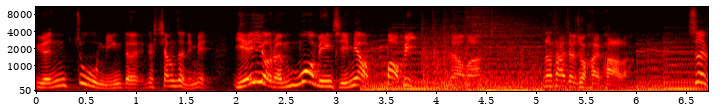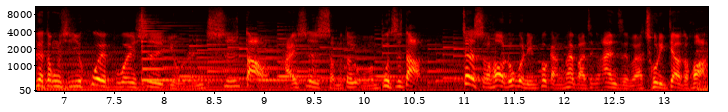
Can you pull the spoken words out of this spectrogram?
原住民的一个乡镇里面，也有人莫名其妙暴毙，你知道吗？那大家就害怕了，这个东西会不会是有人吃到，还是什么东西我们不知道？这时候如果你不赶快把这个案子把它处理掉的话，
